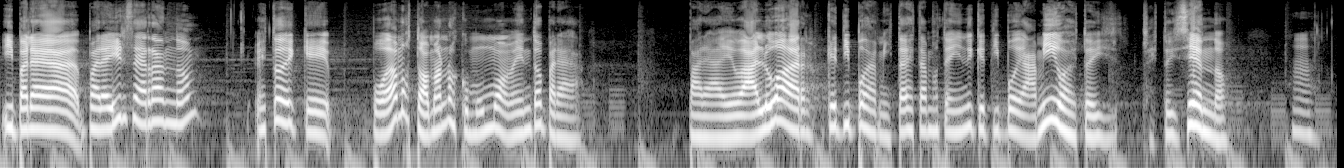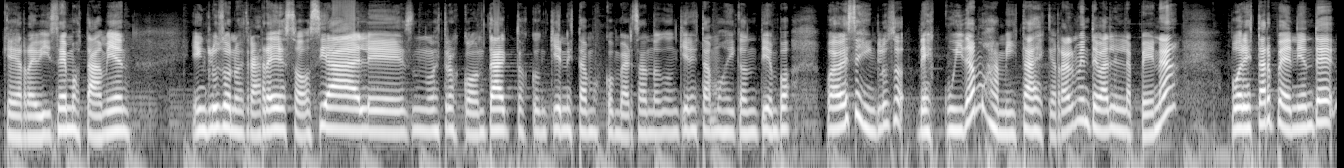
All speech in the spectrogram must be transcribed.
Y para, para ir cerrando, esto de que podamos tomarnos como un momento para, para evaluar qué tipo de amistad estamos teniendo y qué tipo de amigos estoy, estoy siendo. Mm. Que revisemos también incluso nuestras redes sociales, nuestros contactos, con quién estamos conversando, con quién estamos dedicando tiempo. Pues a veces incluso descuidamos amistades que realmente valen la pena por estar pendiente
